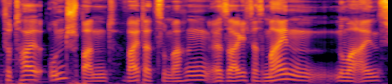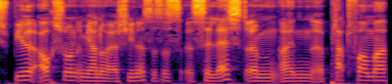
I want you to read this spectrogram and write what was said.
total unspannend weiterzumachen, äh, sage ich, dass mein Nummer 1 Spiel auch schon im Januar erschienen ist. Das ist äh, Celeste, ähm, ein äh, Plattformer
